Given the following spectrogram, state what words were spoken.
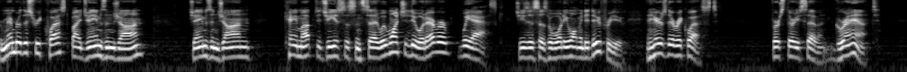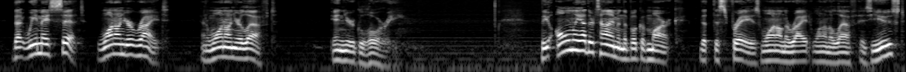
Remember this request by James and John? James and John came up to Jesus and said, We want you to do whatever we ask. Jesus says, Well, what do you want me to do for you? And here's their request. Verse 37 Grant that we may sit, one on your right and one on your left, in your glory. The only other time in the book of Mark that this phrase, one on the right, one on the left, is used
